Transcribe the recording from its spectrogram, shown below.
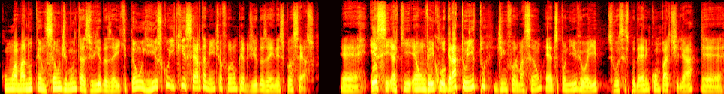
com a manutenção de muitas vidas aí que estão em risco e que certamente já foram perdidas aí nesse processo. É, esse aqui é um veículo gratuito de informação, é disponível aí, se vocês puderem compartilhar. É,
